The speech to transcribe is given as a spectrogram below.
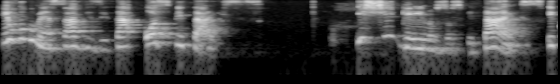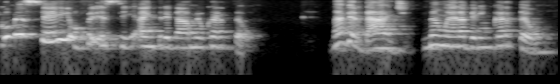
eu vou começar a visitar hospitais. E cheguei nos hospitais e comecei a oferecer, a entregar meu cartão. Na verdade, não era bem um cartão.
